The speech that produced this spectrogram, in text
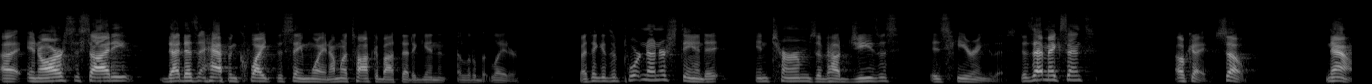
Uh, in our society, that doesn't happen quite the same way. And I'm going to talk about that again a little bit later. But I think it's important to understand it in terms of how Jesus is hearing this. Does that make sense? Okay, so now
